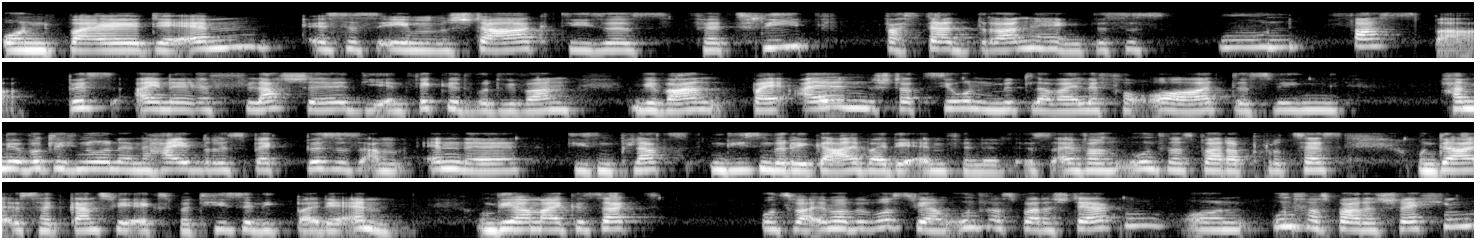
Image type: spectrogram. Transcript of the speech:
Und bei DM ist es eben stark dieses Vertrieb, was da dranhängt. Das ist unfassbar. Bis eine Flasche, die entwickelt wird. Wir waren, wir waren bei allen Stationen mittlerweile vor Ort. Deswegen haben wir wirklich nur einen heiden Respekt, bis es am Ende diesen Platz in diesem Regal bei DM findet. Ist einfach ein unfassbarer Prozess. Und da ist halt ganz viel Expertise liegt bei DM. Und wir haben halt gesagt, uns war immer bewusst, wir haben unfassbare Stärken und unfassbare Schwächen.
